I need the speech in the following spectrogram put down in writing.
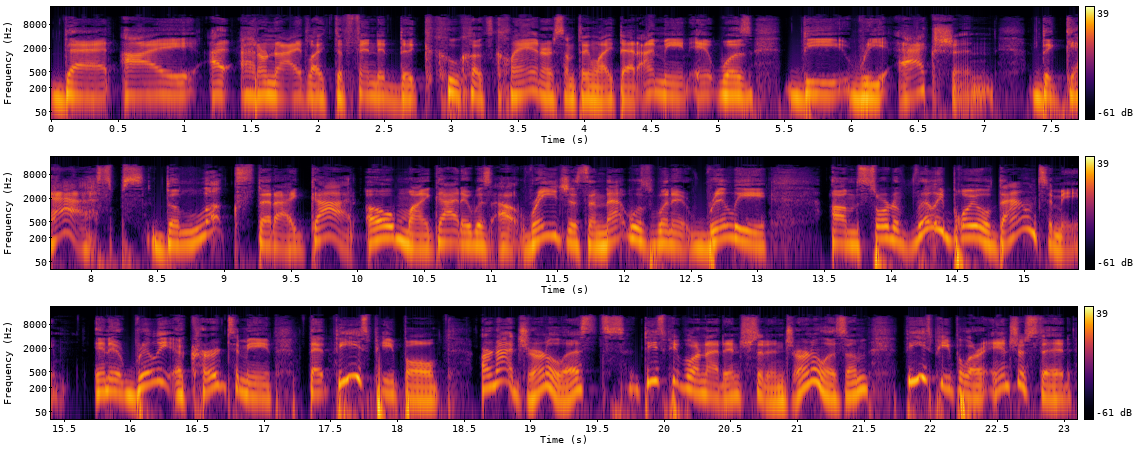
that I, I, I don't know, I'd like defended the Ku Klux Klan or something like that. I mean, it was the reaction, the gasps, the looks that I got. Oh my God, it was outrageous. And that was when it really, um, sort of really boiled down to me. And it really occurred to me that these people are not journalists. These people are not interested in journalism. These people are interested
